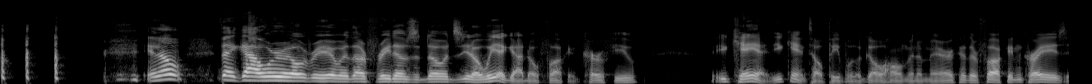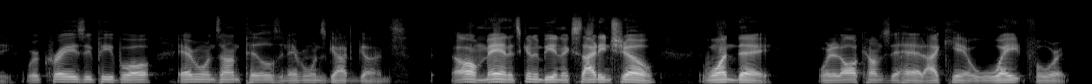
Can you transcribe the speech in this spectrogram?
you know, thank God we're over here with our freedoms and no one's, you know, we ain't got no fucking curfew. You can't. You can't tell people to go home in America. They're fucking crazy. We're crazy people. Everyone's on pills and everyone's got guns. Oh man, it's going to be an exciting show one day when it all comes to head. I can't wait for it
